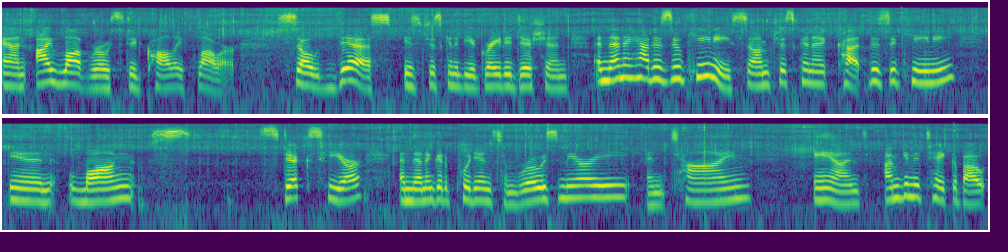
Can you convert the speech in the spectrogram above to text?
and I love roasted cauliflower. So this is just going to be a great addition. And then I had a zucchini, so I'm just going to cut the zucchini in long sticks here. And then I'm gonna put in some rosemary and thyme. And I'm gonna take about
